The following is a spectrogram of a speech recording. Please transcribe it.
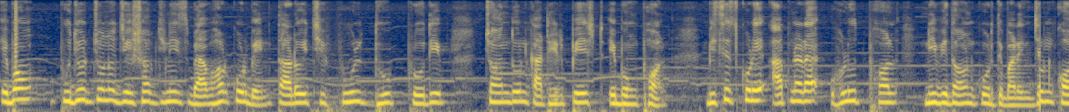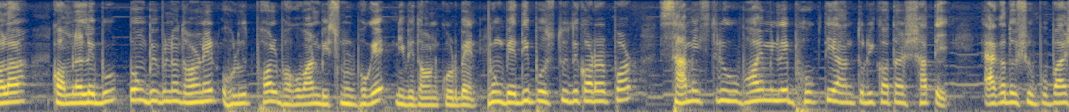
এবং পুজোর জন্য যেসব জিনিস ব্যবহার করবেন, তা রয়েছে ফুল, ধূপ, প্রদীপ, চন্দন, কাঠের পেস্ট এবং ফল। বিশেষ করে আপনারা হলুদ ফল নিবেদন করতে পারেন। যেমন কলা, কমলা লেবু এবং বিভিন্ন ধরনের হলুদ ফল ভগবান বিষ্ণুর ভোগে নিবেদন করবেন এবং বেদি প্রস্তুতি করার পর স্বামী, স্ত্রী উভয় মিলে ভক্তি, আন্তরিকতার সাথে একাদশী উপবাস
